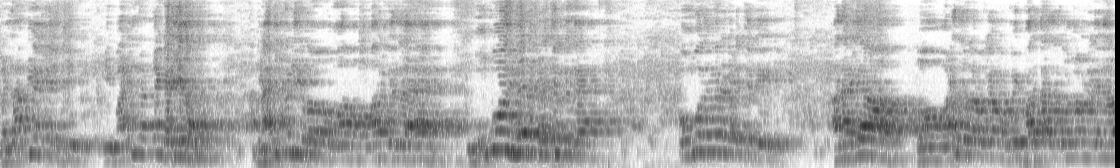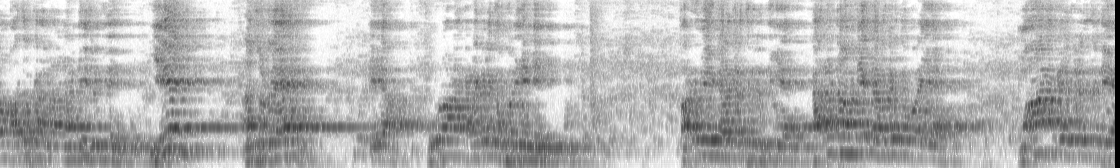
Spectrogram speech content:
எல்லாமே அடிச்சிருச்சு நீ மனிதன் கிடையாது அடிக்கடி மார்க்கெட்ல ஒன்பது பேர் கிடைச்சிருக்குங்க. ஒன்பது பேர் கிடைச்சிருக்கு. அது ஐயா வடத்துறவங்க போய் பார்த்தா இதெல்லாம் பார்த்துருக்காங்க நான் நன்றி இருக்கு ஏன்? நான் சொல்றேன். ஐயா புராண கணக்கெடுக்க போறீங்க பறவையை கணக்கெடுத்துட்டு இருக்கீங்க. கரண்டாவண்டியே கணக்கெடுக்க போறீங்க. மான கணக்கெடுத்துட்டீங்க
